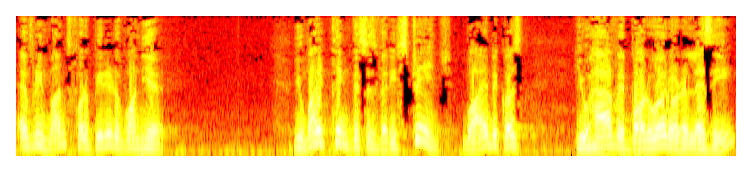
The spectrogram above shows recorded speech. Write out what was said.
every month for a period of one year. You might think this is very strange. Why? Because you have a borrower or a lessee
